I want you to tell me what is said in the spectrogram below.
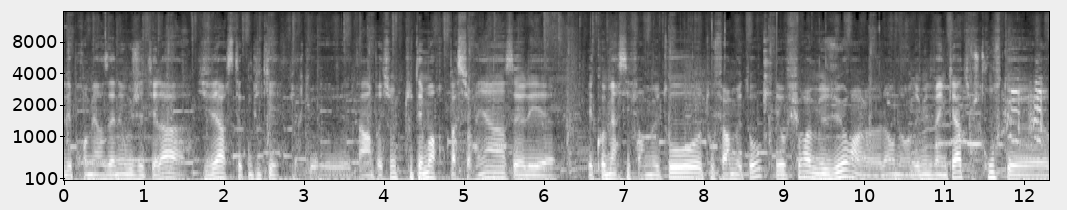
les, premières années où j'étais là, l'hiver, c'était compliqué. C'est-à-dire que tu as l'impression que tout est mort, passe rien, les, les commerces ils ferment tôt, tout ferme tôt. Et au fur et à mesure, euh, là, on est en 2024, je trouve que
